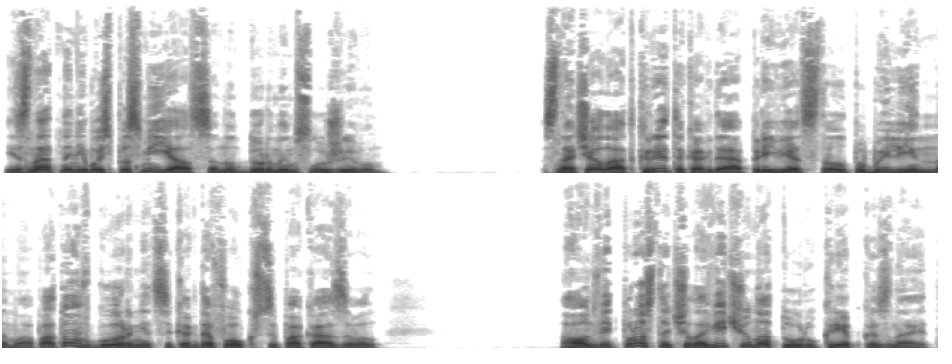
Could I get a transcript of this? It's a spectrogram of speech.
И знатно, небось, посмеялся над дурным служивым. Сначала открыто, когда приветствовал по-былинному, а потом в горнице, когда фокусы показывал. А он ведь просто человечью натуру крепко знает.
